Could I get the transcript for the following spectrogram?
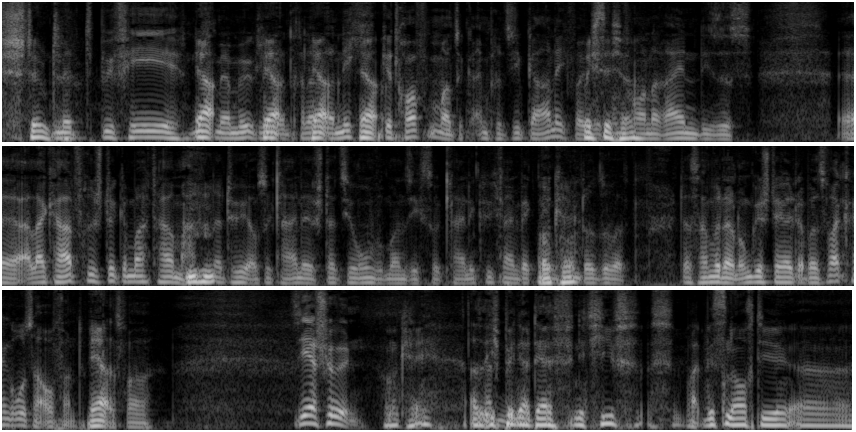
Stimmt. mit Buffet nicht Ja, mehr möglich und tralala nicht getroffen. Also im Prinzip gar nicht, weil Richtig, wir von vornherein dieses äh, à la carte Frühstück gemacht haben. Mhm. Hatten natürlich auch so kleine Stationen, wo man sich so kleine Küchlein wegnehmen Okay. konnte und sowas. Das haben wir dann umgestellt, aber es war kein großer Aufwand. Ja. Das war sehr schön. Okay, also ich bin ja definitiv, wissen auch die äh,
